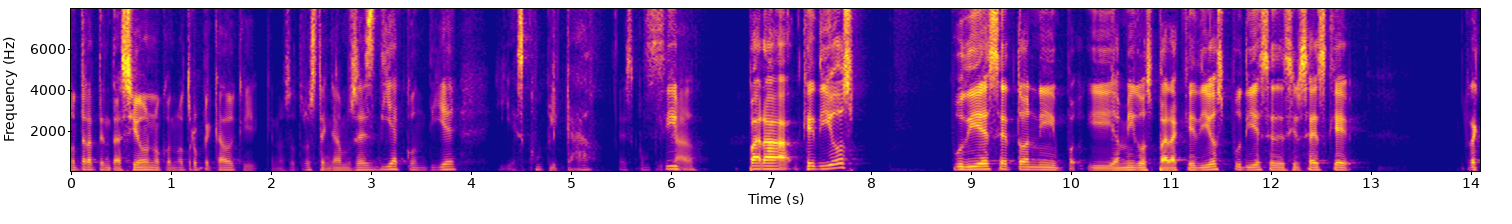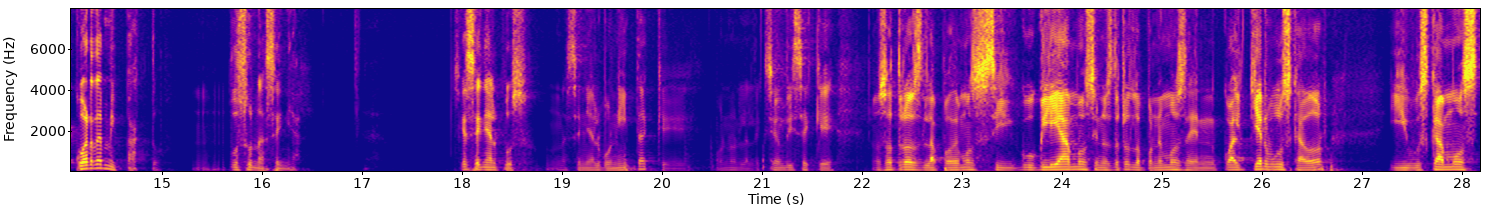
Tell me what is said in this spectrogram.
otra tentación o con otro pecado que, nosotros tengamos. Es día con día y es complicado. Es complicado. para que Dios pudiese, Tony y amigos, para que Dios pudiese decir, ¿sabes qué? Recuerda mi pacto. Puso una señal. ¿Qué señal puso? Una señal bonita que, bueno, la lección dice que nosotros la podemos, si googleamos, si nosotros lo ponemos en cualquier buscador y buscamos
